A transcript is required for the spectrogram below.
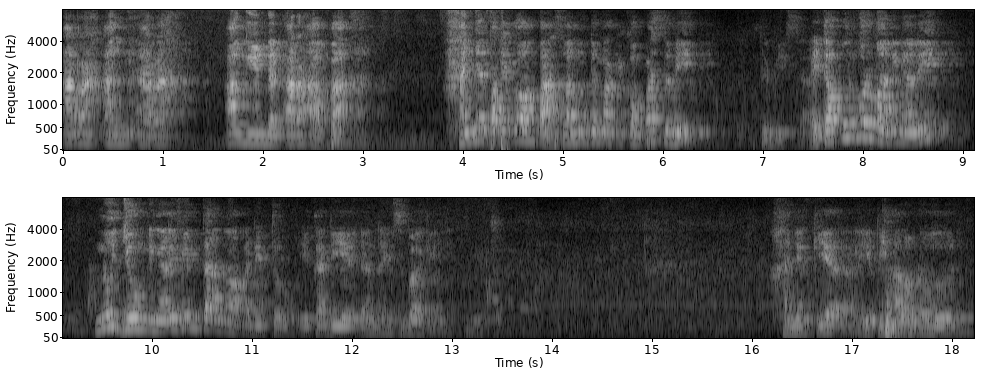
arah angin arah angin dan arah apa hanya pakai kompas. Lamun teu pakai kompas teu bi- teu bisa. Ai kapungkur mah ningali nujum ningali bintang oh kaditu ieu ka dieu dan lain sebagainya. Gitu. hanya kia ieu pi halodon.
